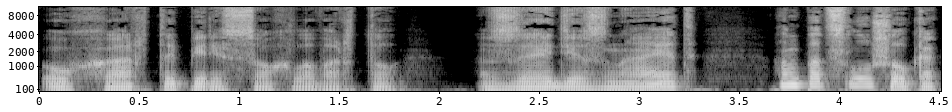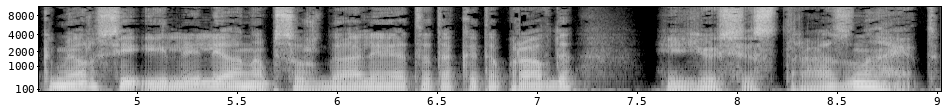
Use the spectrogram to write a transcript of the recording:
у Харта пересохло во рту. «Зэдди знает?» Он подслушал, как Мерси и Лилиан обсуждали это, так это правда? Ее сестра знает.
